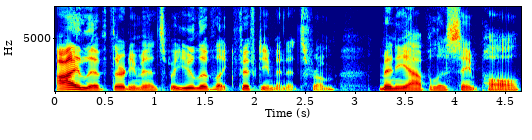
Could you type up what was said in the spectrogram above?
I live 30 minutes, but you live like 50 minutes from Minneapolis, St. Paul.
